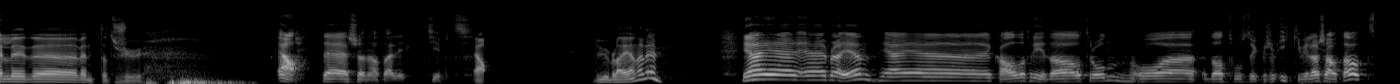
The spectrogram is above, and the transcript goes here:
eller uh, vente til sju. Ja, det skjønner jeg at det er litt kjipt. Ja. Du ble igjen, eller? Jeg, jeg ble igjen. Jeg, eh, Carl og Frida og Trond, og eh, da to stykker som ikke vil ha shout-out,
